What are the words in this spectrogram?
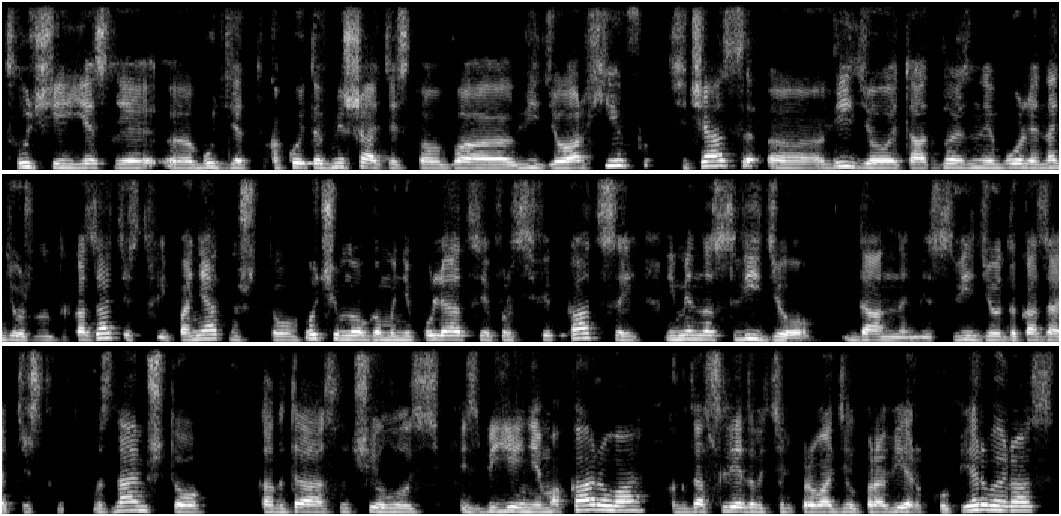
в случае, если э, будет какое-то вмешательство в видеоархив. Сейчас э, видео — это одно из наиболее надежных доказательств, и понятно, что очень много манипуляций и фальсификаций именно с видео данными, с видеодоказательствами. Мы знаем, что когда случилось избиение Макарова, когда следователь проводил проверку первый раз,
